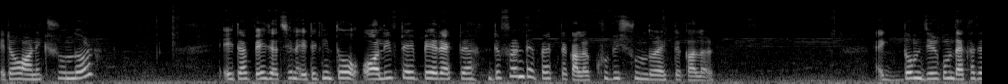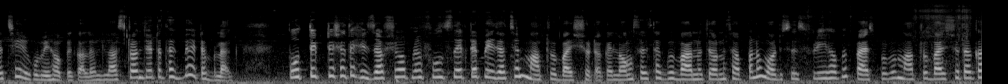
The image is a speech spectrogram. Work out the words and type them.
এটাও অনেক সুন্দর। এটা পেয়ে যাচ্ছেন। এটা কিন্তু অলিভ টাইপের একটা ডিফারেন্ট টাইপের একটা কালার খুবই সুন্দর একটা কালার একদম যেরকম দেখা যাচ্ছে, এরকমই হবে কালার লাস্ট অন যেটা থাকবে, এটা ব্ল্যাক প্রত্যেকটার সাথে হিজাব সহ আপনার ফুল সেটটা পেয়ে যাচ্ছেন মাত্র বাইশশো টাকায়। লং সাইজ থাকবে বান্ন চন্ন ছাপ্পান্ন বডি সাইজ ফ্রি হবে প্রাইস পড়বে মাত্র বাইশশো টাকা।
